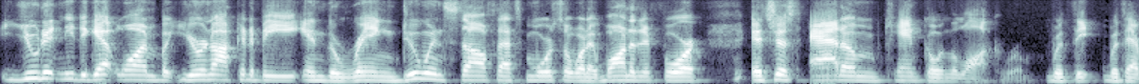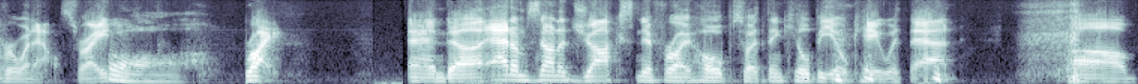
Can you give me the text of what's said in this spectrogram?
you didn't need to get one, but you're not going to be in the ring doing stuff. That's more so what I wanted it for. It's just Adam can't go in the locker room with the with everyone else, right? Oh, right. And uh, Adam's not a jock sniffer, I hope, so I think he'll be okay with that. Um,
